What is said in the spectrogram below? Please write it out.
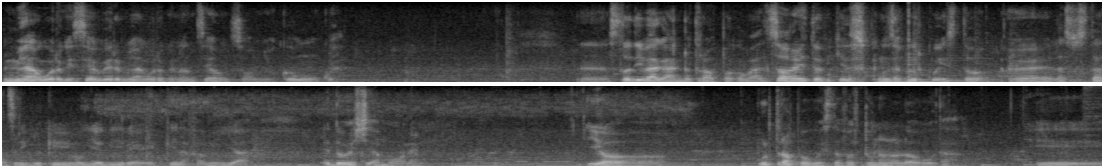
mi auguro che sia vero mi auguro che non sia un sogno. Comunque eh, sto divagando troppo come al solito vi chiedo scusa per questo eh, la sostanza di quel che vi voglio dire è che la famiglia è dove c'è amore io Purtroppo questa fortuna non l'ho avuta e,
